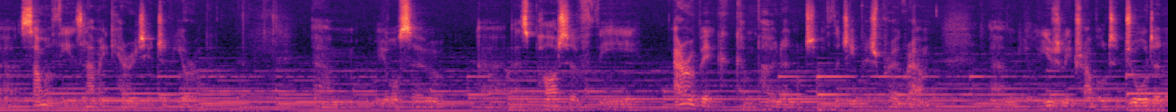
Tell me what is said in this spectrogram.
uh, some of the Islamic heritage of Europe. Um, we also, uh, as part of the Arabic component of the GPISH program. Um, you'll usually travel to Jordan,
